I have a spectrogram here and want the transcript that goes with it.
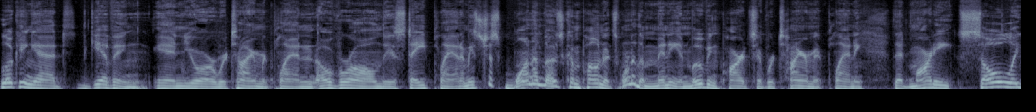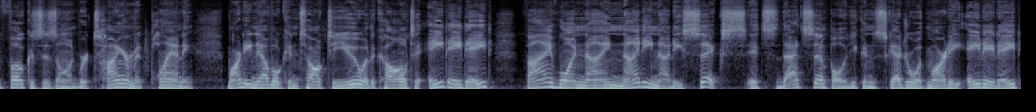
Looking at giving in your retirement plan and overall in the estate plan, I mean, it's just one of those components, one of the many and moving parts of retirement planning that Marty solely focuses on retirement planning. Marty Neville can talk to you with a call to 888 519 9096. It's that simple. You can schedule with Marty 888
